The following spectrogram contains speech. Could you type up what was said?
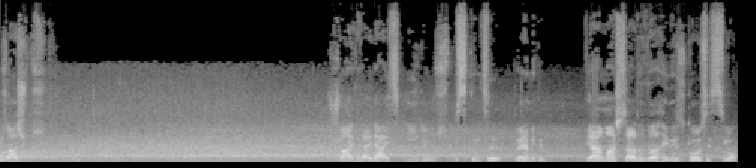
Güzel şut. Şu ana kadar gayet iyi gidiyoruz. Bir sıkıntı göremedim. Diğer maçlarda da henüz gol sesi yok.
